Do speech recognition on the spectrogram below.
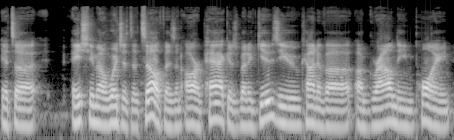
it's a HTML widgets itself is an R package, but it gives you kind of a, a grounding point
